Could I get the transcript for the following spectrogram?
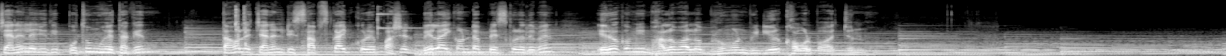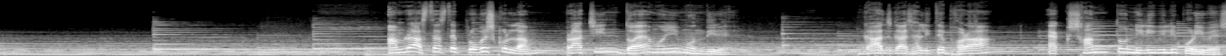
চ্যানেলে যদি প্রথম হয়ে থাকেন, তাহলে চ্যানেলটি সাবস্ক্রাইব করে পাশের বেল আইকনটা প্রেস করে দেবেন এরকমই ভালো ভালো ভ্রমণ ভিডিওর খবর পাওয়ার জন্য। আমরা আস্তে আস্তে প্রবেশ করলাম প্রাচীন দয়াময়ী মন্দিরে। গাছগাছালিতে ভরা এক শান্ত নিরিবিলি পরিবেশ।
